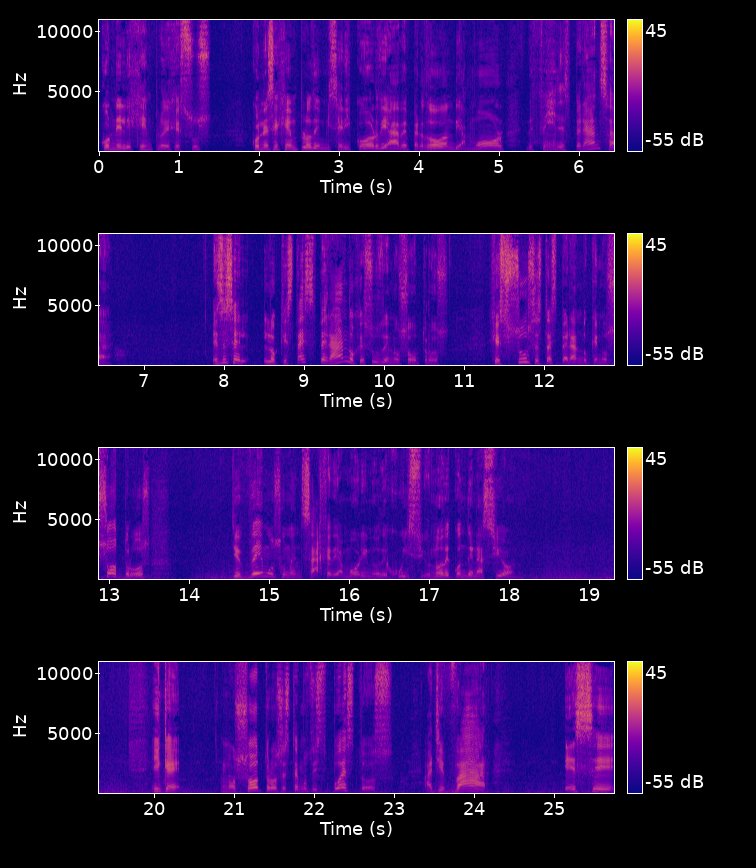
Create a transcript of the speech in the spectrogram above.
con el ejemplo de Jesús, con ese ejemplo de misericordia, de perdón, de amor, de fe, de esperanza. Ese es el, lo que está esperando Jesús de nosotros. Jesús está esperando que nosotros llevemos un mensaje de amor y no de juicio, no de condenación. Y que nosotros estemos dispuestos a llevar ese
